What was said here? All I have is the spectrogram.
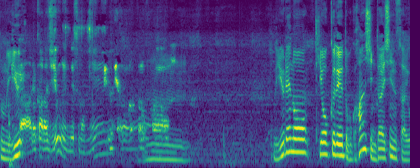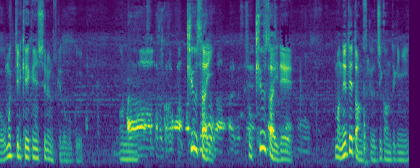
そのゆいやあれから10年ですもんね。あのうん揺れの記憶でいうと僕阪神大震災を思いっきり経験してるんですけど僕。ああの、あそっかそっかそっか。9歳ね。そう9歳でまあ、寝てたんですけど時間的に。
